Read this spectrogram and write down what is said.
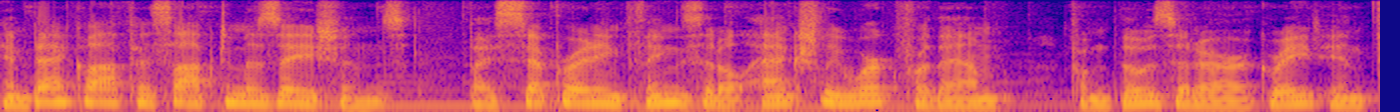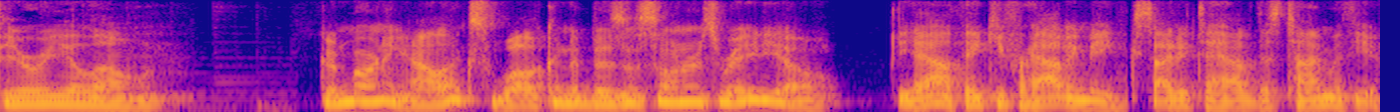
and back office optimizations by separating things that'll actually work for them from those that are great in theory alone. Good morning, Alex. Welcome to Business Owners Radio. Yeah, thank you for having me. Excited to have this time with you.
